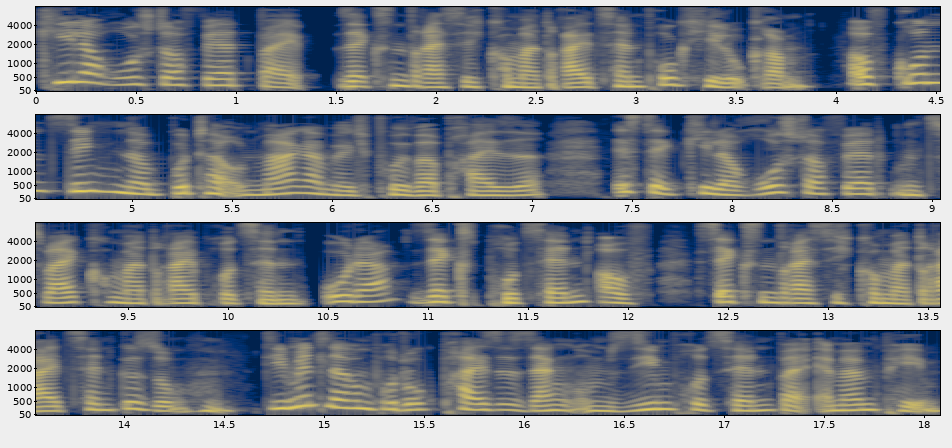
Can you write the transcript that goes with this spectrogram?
Kieler Rohstoffwert bei 36,3 Cent pro Kilogramm. Aufgrund sinkender Butter- und Magermilchpulverpreise ist der Kieler Rohstoffwert um 2,3 Prozent oder 6 Prozent auf 36,3 Cent gesunken. Die mittleren Produktpreise sanken um 7 Prozent bei MMP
